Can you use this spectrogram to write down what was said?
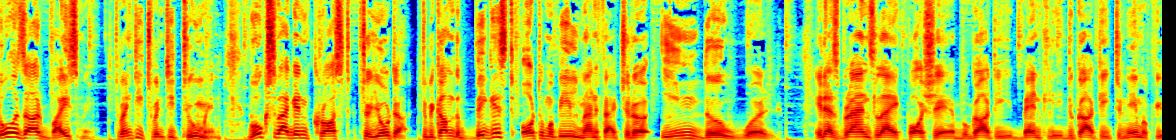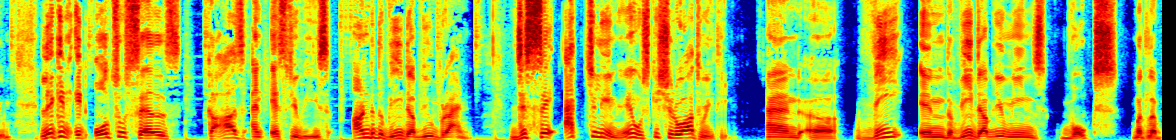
2022 में 2022 में Volkswagen crossed Toyota to become the biggest automobile manufacturer in the world. It has brands like Porsche, Bugatti, Bentley, Ducati, to name a few. लेकिन it also sells cars and SUVs under the VW brand, जिससे actually में उसकी शुरुआत हुई थी. And uh, V in the VW means Volks, मतलब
